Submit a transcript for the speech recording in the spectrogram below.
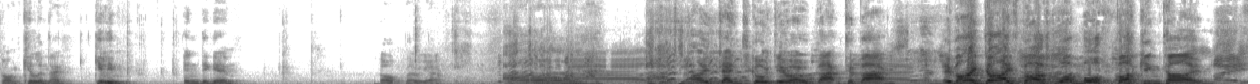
Go on, kill him then. Kill him. End the game. Oh, there we go. Oh. Identical duo back to back. If I die first one more fucking time. Hey,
